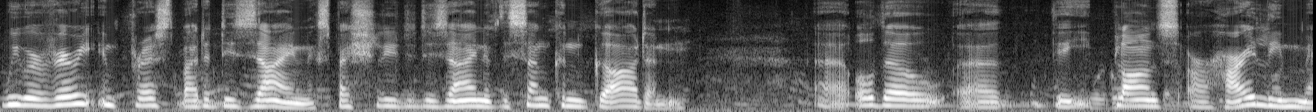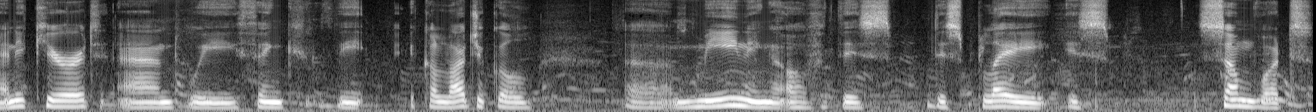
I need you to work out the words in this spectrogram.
We were very impressed by the design, especially the design of the sunken garden. Uh, although uh, the plants are highly manicured and we think the ecological uh, meaning of this display is somewhat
